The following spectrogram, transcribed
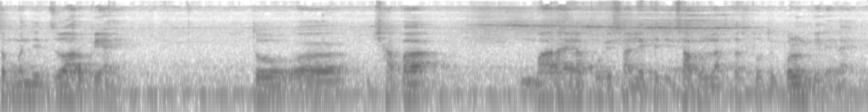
संबंधित जो आरोपी आहे तो छापा मारायला पोलीस आले त्याची चाबूल लागतात तो ते पळून गेलेला आहे.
